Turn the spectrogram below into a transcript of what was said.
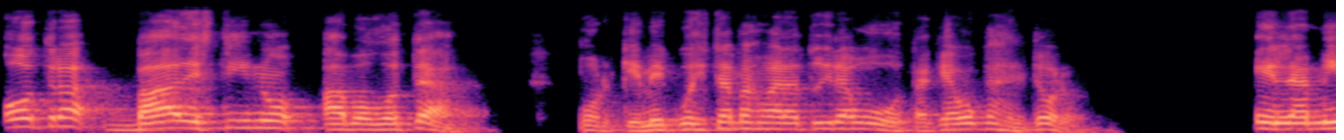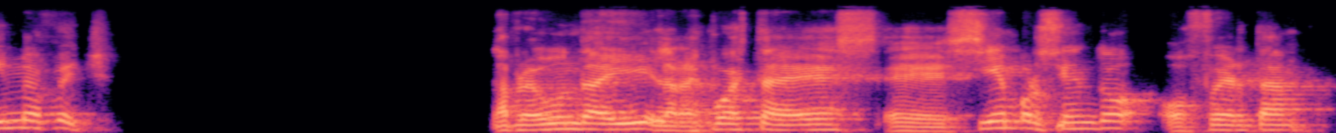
otra va a destino a Bogotá. ¿Por qué me cuesta más barato ir a Bogotá que a Bocas del Toro? En la misma fecha. La pregunta ahí, la respuesta es 100% eh, oferta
